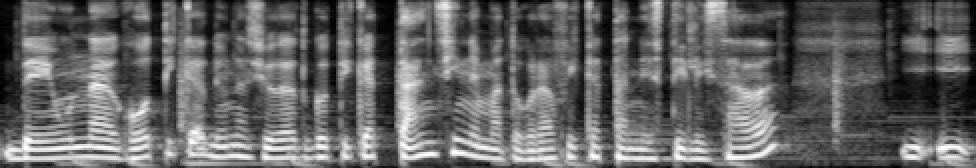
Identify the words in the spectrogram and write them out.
de una gótica, de una ciudad gótica tan cinematográfica, tan estilizada. Y,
